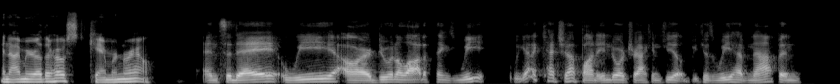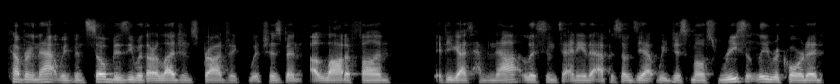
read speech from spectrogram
And I'm your other host, Cameron Rail. And today we are doing a lot of things. We we got to catch up on indoor track and field because we have not been covering that. We've been so busy with our Legends project, which has been a lot of fun. If you guys have not listened to any of the episodes yet, we just most recently recorded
